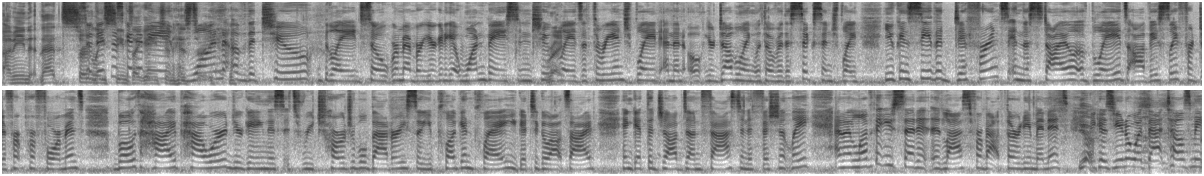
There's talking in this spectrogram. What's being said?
I mean, that So certainly this is seems going like to ancient be history. one of the two blades. So remember, you're going to get one base and two Right. blades, a three-inch blade, and then you're doubling with over the six-inch blade. You can see the difference in the style of blades, obviously, for different performance. Both high-powered, you're getting this, it's rechargeable battery, so you plug and play. You get to go outside and get the job done fast and efficiently. And I love that you said it, it lasts for about 30 minutes, Yeah. because you know what that tells me?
